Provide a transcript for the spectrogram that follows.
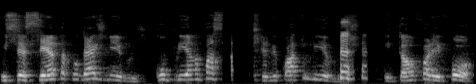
os 60 com 10 livros. Cumpri ano passado, escrevi quatro livros. Então eu falei, pô,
